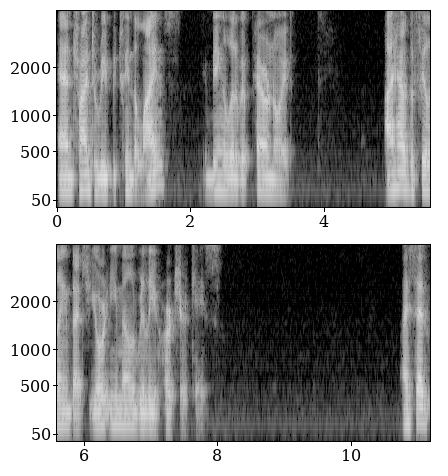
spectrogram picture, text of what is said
and trying to read between the lines, being a little bit paranoid. I have the feeling that your email really hurt your case. I said,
